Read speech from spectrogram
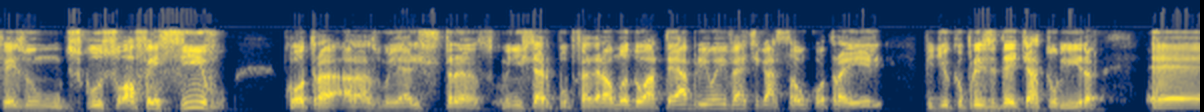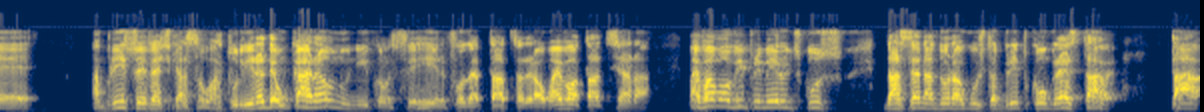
fez um discurso ofensivo contra as mulheres trans. O Ministério Público Federal mandou até abrir uma investigação contra ele, pediu que o presidente Arthur Lira é, abrisse uma investigação. Arthur Lira deu um carão no Nicolas Ferreira, que foi o deputado federal mais votado do Ceará. Mas vamos ouvir primeiro o discurso da senadora Augusta Brito. O Congresso está tá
